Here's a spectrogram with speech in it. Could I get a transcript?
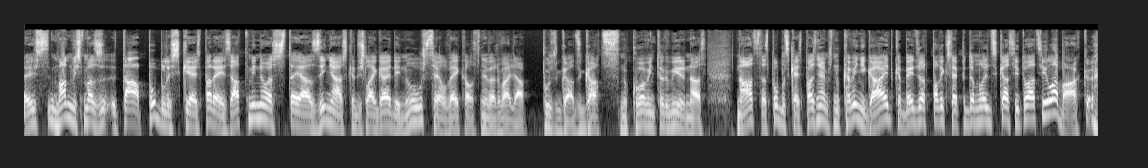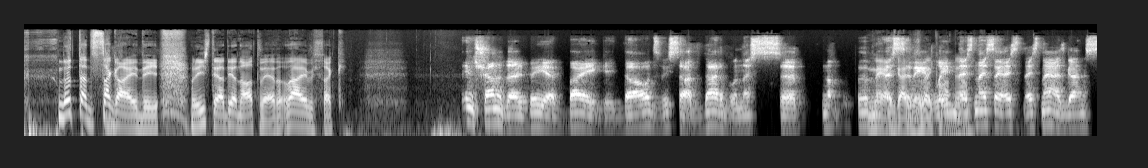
Es, man vismaz tā publiski, ja es pareizi atminos, tajā ziņās, kad visu laiku gaidīju, nu, uzcēla veikals nevar vaļā pusgads, gads, nu, ko viņi tur mierinās. Nāca tas publiskais paziņojums, nu, ka viņi gaida, ka beidzot paliks epidemioloģiskā situācija labāka. nu, tad sagaidīja. Īstajā dienā atvēra. Raivi saka. Šonadēļ bija baigi daudz visādi darbu, un es Nu, es arī lidu, es, nes, es, es neaizgāju. Es,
